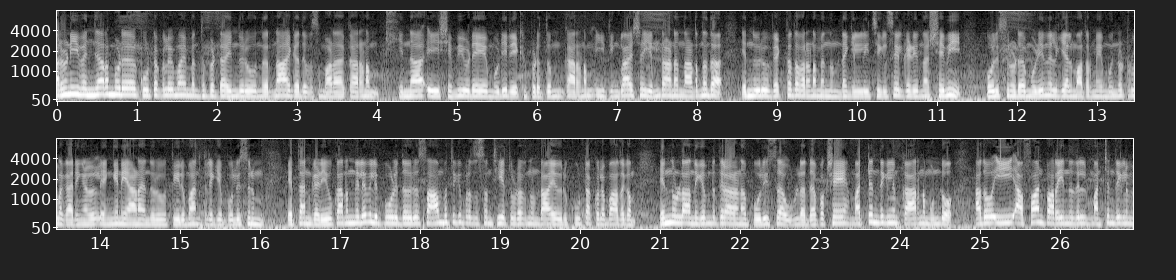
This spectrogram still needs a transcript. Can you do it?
അരുൺ ഈ വെഞ്ഞാറമ്മൂട് കൂട്ടക്കൊലയുമായി ബന്ധപ്പെട്ട ഇന്നൊരു നിർണായക ദിവസമാണ്. കാരണം ഇന്ന് ഈ ഷെമിയുടെ മുടി രേഖപ്പെടുത്തും. കാരണം ഈ തിങ്കളാഴ്ച എന്താണ് നടന്നത് എന്നൊരു വ്യക്തത വരണമെന്നുണ്ടെങ്കിൽ ഈ ചികിത്സയിൽ കഴിയുന്ന ഷെമി പോലീസിനോട് മൊഴി നൽകിയാൽ മാത്രമേ മുന്നോട്ടുള്ള കാര്യങ്ങൾ എങ്ങനെയാണ് എന്നൊരു തീരുമാനത്തിലേക്ക് പോലീസിനും എത്താൻ കഴിയൂ. കാരണം നിലവിൽ ഇപ്പോൾ ഒരു സാമ്പത്തിക പ്രതിസന്ധിയെ തുടർന്നുണ്ടായ ഒരു കൂട്ടക്കൊലപാതകം എന്നുള്ള നിഗമനത്തിലാണ് പോലീസ് ഉള്ളത്. പക്ഷേ മറ്റെന്തെങ്കിലും കാരണമുണ്ടോ? അതോ ഈ അഫാൻ പറയുന്നതിൽ മറ്റെന്തെങ്കിലും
